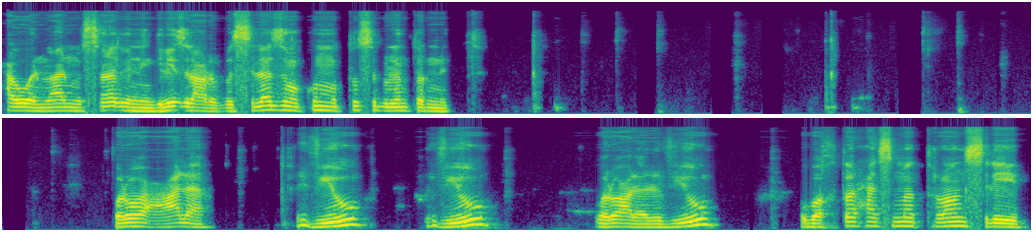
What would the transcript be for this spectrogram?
حول معايا المستند من انجليزي لعربي بس لازم أكون متصل بالإنترنت. بروح على review review وأروح على review وبختار حاجة اسمها translate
